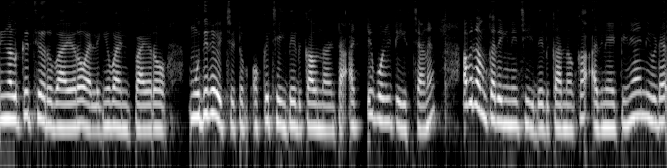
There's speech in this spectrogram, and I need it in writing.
നിങ്ങൾക്ക് ചെറുപയറോ അല്ലെങ്കിൽ വൻപയറോ മുതിര വെച്ചിട്ടും ഒക്കെ ചെയ്തെടുക്കാവുന്നതാണ് കേട്ടോ അടിപൊളി ടേസ്റ്റാണ് അപ്പോൾ നമുക്കതെങ്ങനെ ചെയ്തെടുക്കാൻ നോക്കാം. അതിനായിട്ട് ഞാനിവിടെ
